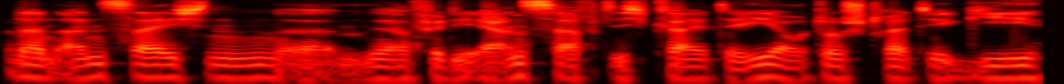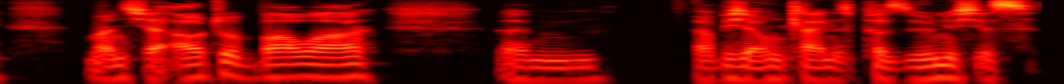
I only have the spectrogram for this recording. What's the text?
oder ein Anzeichen ähm, für die Ernsthaftigkeit der E-Auto-Strategie mancher Autobauer. Ähm, da habe ich auch ein kleines persönliches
